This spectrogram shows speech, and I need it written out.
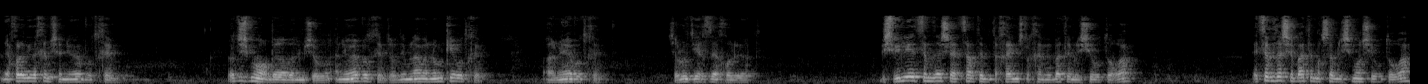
אני יכול להגיד לכם שאני אוהב אתכם. לא תשמעו הרבה רבנים שאומרים, אני אוהב אתכם. אתם יודעים למה? אני לא מכיר אתכם. אבל אני אוהב אתכם. שאלו אותי איך זה יכול להיות. בשבילי עצם זה שעצרתם את החיים שלכם ובאתם לשיעור תורה, עצם זה שבאתם עכשיו לשמוע שיעור תורה,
